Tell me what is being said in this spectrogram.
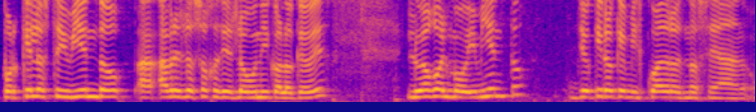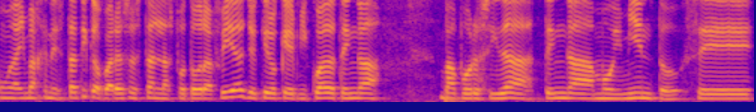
¿por qué lo estoy viendo? Abres los ojos y es lo único lo que ves. Luego el movimiento. Yo quiero que mis cuadros no sean una imagen estática, para eso están las fotografías. Yo quiero que mi cuadro tenga vaporosidad, tenga movimiento, se,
